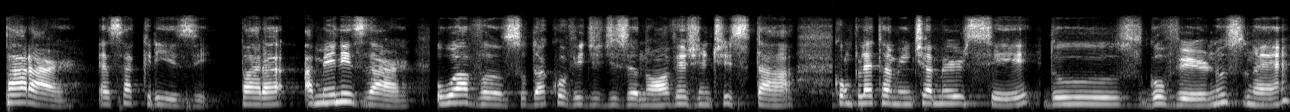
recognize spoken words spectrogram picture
parar essa crise para amenizar o avanço da Covid-19, a gente está completamente à mercê dos governos, né?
